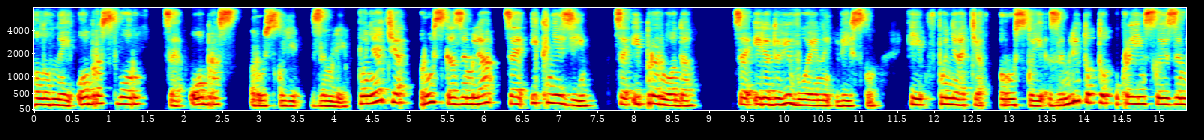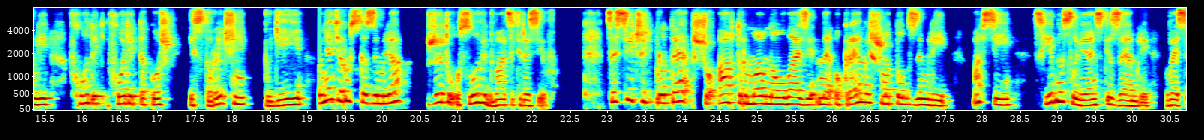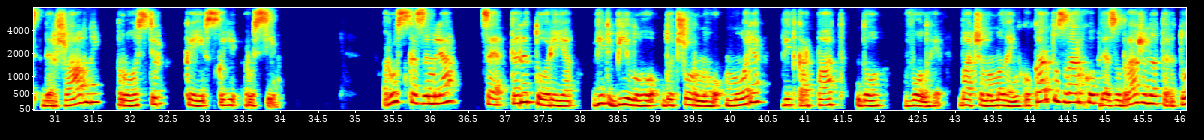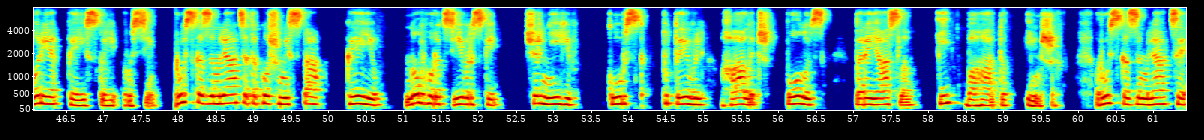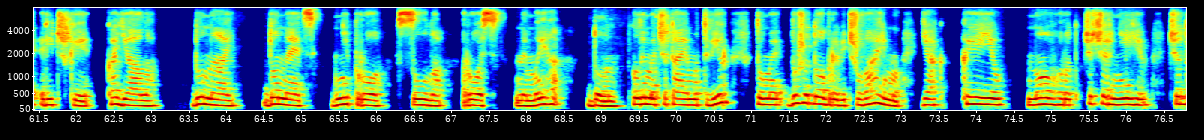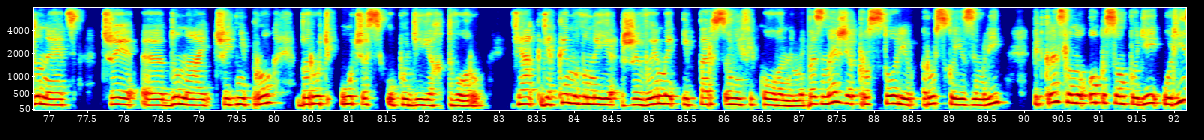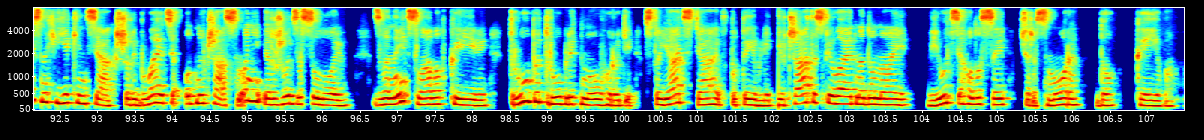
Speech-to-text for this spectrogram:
Головний образ твору це образ руської землі. Поняття руська земля це і князі, це і природа, це і рядові воїни військо. І в поняття руської землі, тобто української землі, входить, входять також історичні події. Поняття руська земля вжито у слові 20 разів. Це свідчить про те, що автор мав на увазі не окремий шматок землі, а всі східнослов'янські землі, весь державний простір Київської Русі. Руська земля це територія від Білого до Чорного моря, від Карпат до Волги. Бачимо маленьку карту зверху, де зображена територія Київської Русі. Руська земля це також міста Київ, Новгород-Сіверський, Чернігів, Курськ, Путивль, Галич, Полоць, Переяслав і багато інших. Руська земля це річки Каяла, Дунай, Донець, Дніпро, Сула, Рось, Немига, Дон. Коли ми читаємо твір, то ми дуже добре відчуваємо, як Київ, Новгород, чи Чернігів, чи Донець, чи е, Дунай, чи Дніпро беруть участь у подіях твору як, якими вони є живими і персоніфікованими. Безмежжя просторів руської землі підкреслено описом подій у різних її кінцях, що відбуваються одночасно. Вони і ржуть за селою. Дзвенить слава в Києві, труби трублять в Новгороді, стоять стяги в Потивлі, дівчата співають на Дунаї, в'ються голоси через море до Києва.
